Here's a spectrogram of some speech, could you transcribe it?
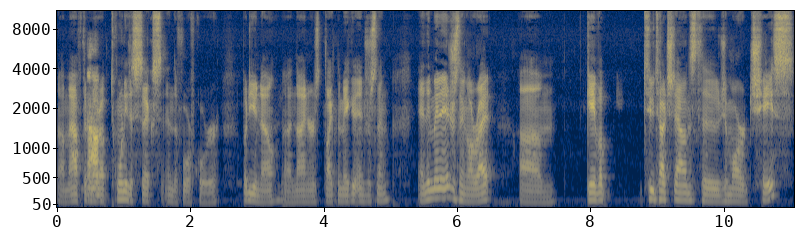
Um, after they were up twenty to six in the fourth quarter, but you know, uh, Niners like to make it interesting, and they made it interesting. All right, um, gave up two touchdowns to Ja'Marr Chase,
